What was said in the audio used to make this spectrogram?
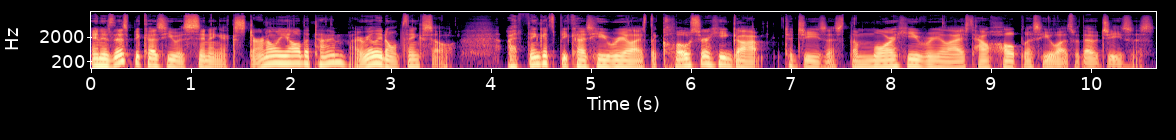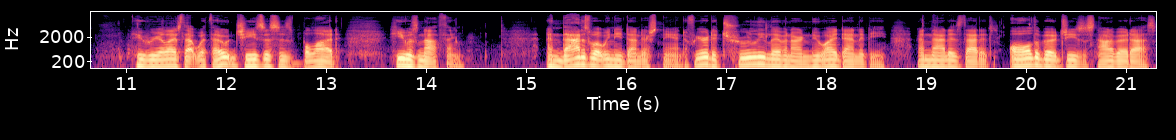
And is this because he was sinning externally all the time? I really don't think so. I think it's because he realized the closer he got to Jesus, the more he realized how hopeless he was without Jesus. He realized that without Jesus' blood, he was nothing. And that is what we need to understand. If we are to truly live in our new identity, and that is that it's all about Jesus, not about us,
